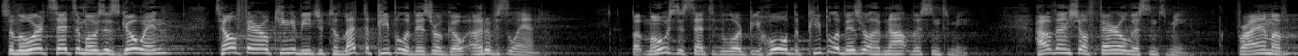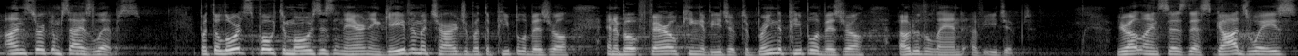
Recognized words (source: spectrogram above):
So the Lord said to Moses, Go in, tell Pharaoh, king of Egypt, to let the people of Israel go out of his land. But Moses said to the Lord, Behold, the people of Israel have not listened to me. How then shall Pharaoh listen to me? For I am of uncircumcised lips. But the Lord spoke to Moses and Aaron and gave them a charge about the people of Israel and about Pharaoh, king of Egypt, to bring the people of Israel out of the land of Egypt. Your outline says this God's ways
